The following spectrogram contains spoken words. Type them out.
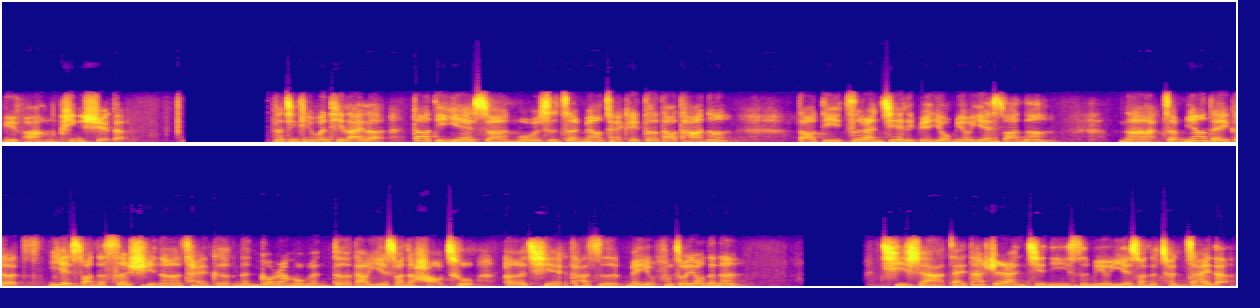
预防贫血的。那今天问题来了，到底叶酸我们是怎么样才可以得到它呢？到底自然界里边有没有叶酸呢？那怎么样的一个叶酸的摄取呢，才可能够让我们得到叶酸的好处，而且它是没有副作用的呢？其实啊，在大自然界里是没有叶酸的存在的，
